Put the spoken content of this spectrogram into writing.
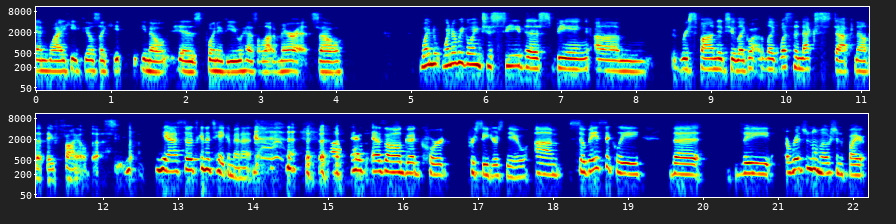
and why he feels like he you know his point of view has a lot of merit. So when when are we going to see this being um, responded to? Like like what's the next step now that they've filed this? Yeah, so it's going to take a minute, uh, as, as all good court procedures do. Um, so basically, the the original motion fi-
